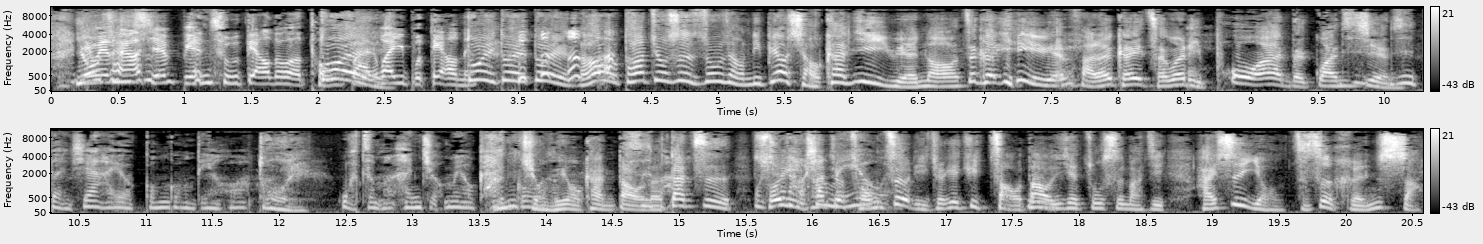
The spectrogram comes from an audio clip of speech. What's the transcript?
因为他要先编出掉多少铜板，万一不掉呢？对对对，然后他就是说讲，你不要小看议员哦，这个议员反而可以成为你破案的关键。日本现在还有公共电话？对。我怎么很久没有看？很久没有看到了，但是所以他就从这里就可以去找到一些蛛丝马迹，还是有，只是很少，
